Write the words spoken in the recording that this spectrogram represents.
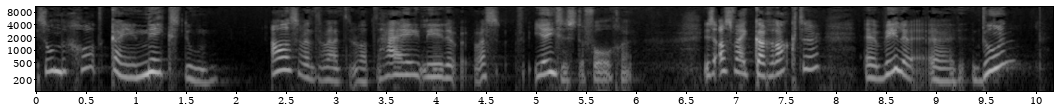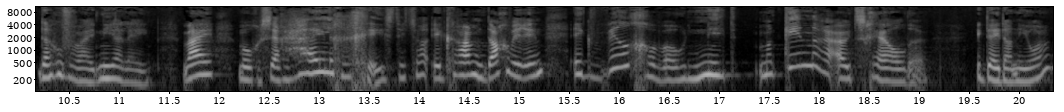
zonder God kan je niks doen. Alles wat, wat, wat hij leerde was Jezus te volgen. Dus als wij karakter uh, willen uh, doen, dan hoeven wij het niet alleen. Wij mogen zeggen, Heilige Geest, weet wel, ik ga een dag weer in. Ik wil gewoon niet mijn kinderen uitschelden. Ik deed dat niet hoor. Dat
